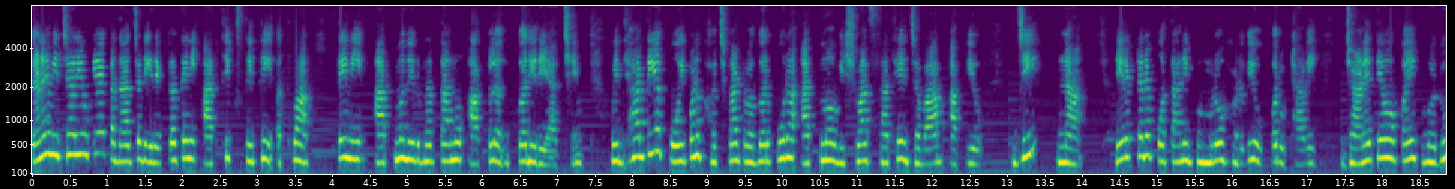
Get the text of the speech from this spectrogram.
તેણે વિચાર્યું કે કદાચ ડિરેક્ટર તેની આર્થિક સ્થિતિ અથવા તેની આત્મનિર્ભરતાનું આકલન કરી રહ્યા છે. વિદ્યાર્થીએ કોઈ પણ ખચકાટ વગર પૂરા આત્મવિશ્વાસ સાથે જવાબ આપ્યો, જી, ના. ડિરેક્ટરે પોતાની ભમરો હળવી ઉપર ઉઠાવી. જાણે તેઓ કંઈક વધુ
